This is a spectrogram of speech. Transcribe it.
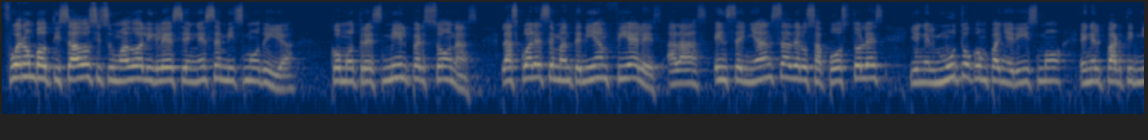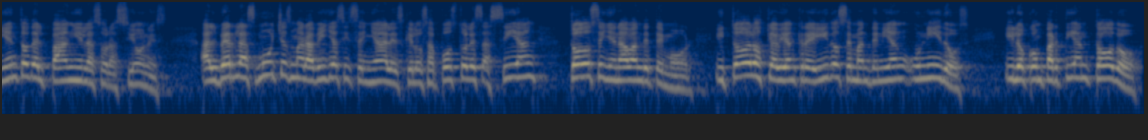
fueron bautizados y sumados a la iglesia en ese mismo día como tres mil personas, las cuales se mantenían fieles a las enseñanzas de los apóstoles y en el mutuo compañerismo, en el partimiento del pan y en las oraciones. Al ver las muchas maravillas y señales que los apóstoles hacían, todos se llenaban de temor y todos los que habían creído se mantenían unidos y lo compartían todo.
